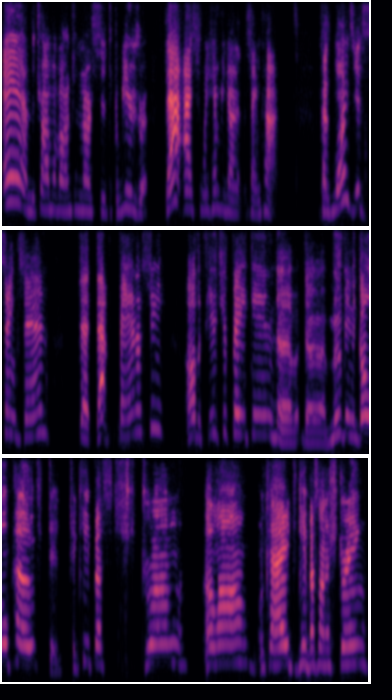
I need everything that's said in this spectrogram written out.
and the trauma bond to the narcissistic abuser. That actually can be done at the same time. Because once it sinks in that that fantasy, all the future faking, the the moving the goalpost to, to keep us strung along, okay, to keep us on a string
